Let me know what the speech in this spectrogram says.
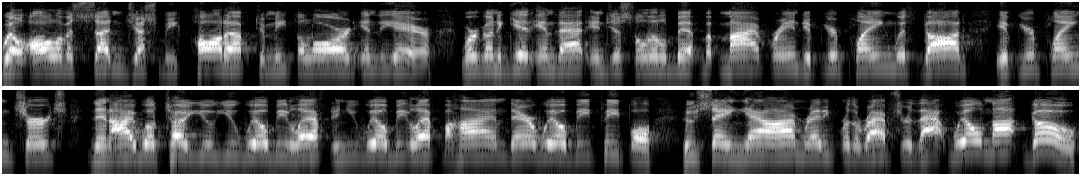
will all of a sudden just be caught up to meet the Lord in the air. We're going to get in that in just a little bit. But my friend, if you're playing with God, if you're playing church, then I will tell you, you will be left and you will be left behind. There will be people who saying, Yeah, I'm ready for the rapture, that will not go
